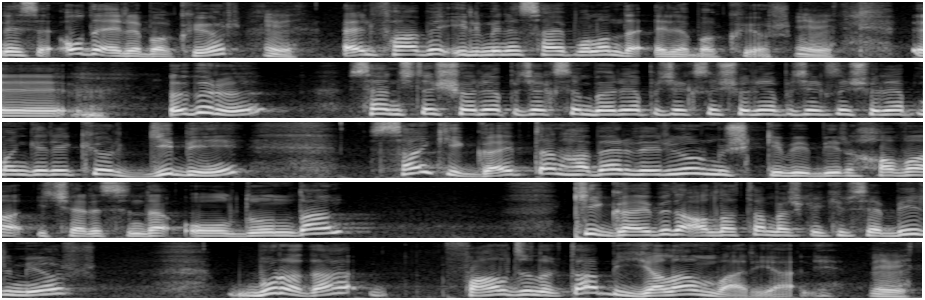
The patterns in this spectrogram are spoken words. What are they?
Neyse o da ele bakıyor. Evet. Alfabe ilmine sahip olan da ele bakıyor. Evet. Ee, öbürü sen işte şöyle yapacaksın, böyle yapacaksın, şöyle yapacaksın, şöyle yapman gerekiyor gibi sanki gaybtan haber veriyormuş gibi bir hava içerisinde olduğundan ki gaybı da Allah'tan başka kimse bilmiyor. Burada falcılıkta bir yalan var yani. Evet.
